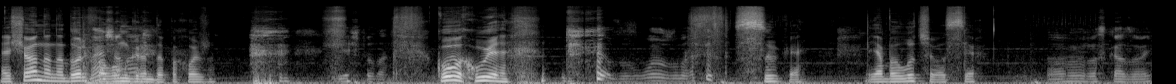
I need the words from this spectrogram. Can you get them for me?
А еще она на Дольфа Знаешь, она- Лунгренда похожа. Есть что-то. Какого хуя? За Сука. Я был лучше вас всех. Ага, рассказывай.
